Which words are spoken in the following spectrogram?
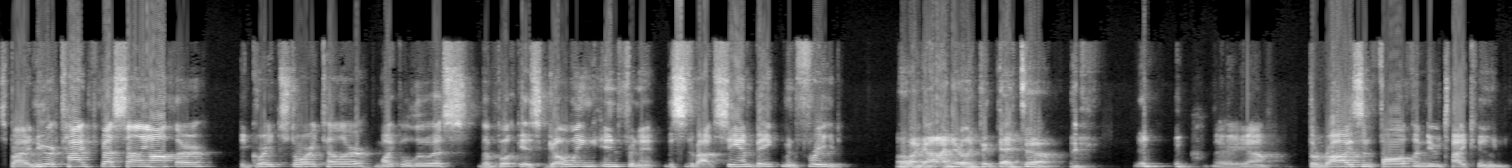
is by a New York Times bestselling author, a great storyteller, Michael Lewis. The book is Going Infinite. This is about Sam Bankman Fried. Oh my god, I nearly picked that too. There you go. The Rise and Fall of the New Tycoon.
